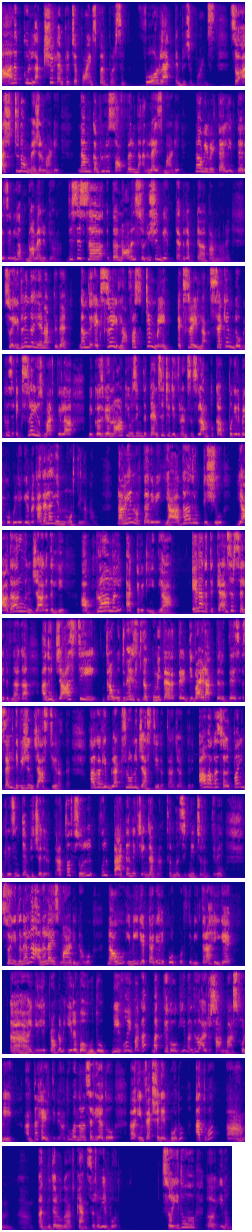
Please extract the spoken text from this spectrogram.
ನಾಲ್ಕು lakh temperature points per person four lakh temperature points so ಅಷ್ಟು ನಾವು ಮೆಷರ್ ಮಾಡಿ ನಮ್ಮ ಕಂಪ್ಯೂಟರ್ ಸಾಫ್ಟ್ವೇರ್ ಇಂದ ಅನಲೈಸ್ ಮಾಡಿ Now we will tell if there is any abnormality or not. This is uh, the novel solution we have developed, uh, Pavanore. So ಇದರಿಂದ ಏನಾಗ್ತಿದೆ? ನಮ್ದು x ray ಇಲ್ಲ. ಫಸ್ಟ್ ಅಂಡ್ ಮೇನ್ ಎಕ್ಸ್ರೇ ಇಲ್ಲ. Second because x ray use ಮಾಡ್ತಿಲ್ಲ because we are not using the density differences lump ಕಪ್ಪಗಿರ್ಬೇಕು ಬಿಳಿಗಿರ್ಬೇಕು ಅದೆಲ್ಲ ಏನು ನೋಡ್ತಿಲ್ಲ ನಾವು. ನಾವೇನ್ ನೋಡ್ತಾ ಇದೀವಿ? ಯಾವ್ದಾದ್ರು ಟಿಶ್ಯೂ ಯಾವ್ದಾದ್ರು ಒಂದು ಜಾಗದಲ್ಲಿ ಅಬ್ನಾರ್ಮಲ್ ಆಕ್ಟಿವಿಟಿ ಇದೆಯಾ? ಏನಾಗುತ್ತೆ? ಕ್ಯಾನ್ಸರ್ ಸೆಲ್ ಬಿದ್ದಾಗ ಅದು ಜಾಸ್ತಿ ಒಂಥರ ಉದ್ವೇಗದಿಂದ ಕುಣಿತಾ ಇರುತ್ತೆ ಡಿವೈಡ್ ಆಗ್ತಾ ಇರುತ್ತೆ ಸೆಲ್ ಡಿವಿಷನ್ ಜಾಸ್ತಿ ಇರುತ್ತೆ. ಹಾಗಾಗಿ ಬ್ಲಡ್ ಫ್ಲೋನು ಜಾಸ್ತಿ ಇರುತ್ತೆ ಆ ಜಾಗದಲ್ಲಿ. ಆವಾಗ ಸ್ವಲ್ಪ ಇನ್ಕ್ರೀಸ್ ಇನ್ ಟೆಂಪರೇಚರ್ ಇರುತ್ತೆ. ಅಥವಾ ಫುಲ್ ಫುಲ್ ಪ್ಯಾಟರ್ನ್ ಚೇಂಜ್ ಆಗ್ಬಿಡುತ್ತೆ. ಥರ್ಮಲ್ ಸಿಗ್ನೇಚರ್ ಅಂತೀವಿ. ಸೊ ಇದನ್ನೆಲ್ಲ ಅನಲೈಸ್ ಮಾಡಿ ನಾವು ನಾವು ಇಮಿಡಿಯೇಟ್ ಆಗಿ ರಿಪೋರ್ಟ್ ಕೊಡ್ತೀವಿ. ಈ ತರ ಹೀಗೆ ಇಲ್ಲಿ ಪ್ರಾಬ್ಲಮ್ ಇರಬಹುದು. ನೀವು ಇವಾಗ ಮತ್ತೆ ಹೋಗಿ ಒಂದು ಅಲ್ಟ್ರಾಸೌಂಡ್ ಮಾಡಿಸ್ಕೊಳ್ಳಿ ಅಂತ ಹೇಳ್ತೀವಿ. ಅದು ಒಂದೊಂದ್ಸಲಿ ಅದು ಇನ್ಫೆಕ್ಷನ್ ಇರ್ಬೋದು, ಅಥವಾ ಅದ್ಭುತ ರೋಗ ಕ್ಯಾನ್ಸರ್ ಇರ್ಬೋದು. ಸೊ ಇದು you know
